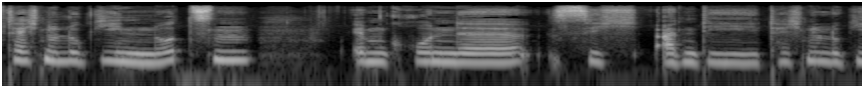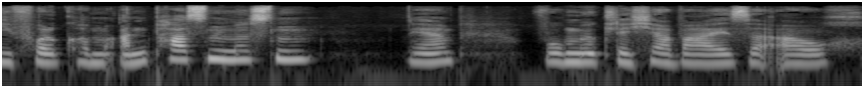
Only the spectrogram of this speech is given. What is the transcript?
Technologien nutzen, im Grunde sich an die Technologie vollkommen anpassen müssen, ja, wo möglicherweise auch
